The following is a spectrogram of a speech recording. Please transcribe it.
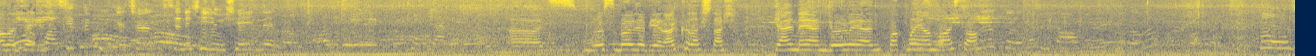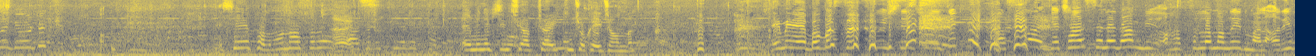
Alacağız. Fark ettin mi? Geçen seneki gibi şeyli. Evet, burası böyle bir yer arkadaşlar. Gelmeyen, görmeyen, bakmayan varsa. Ha orada gördük. Şey yapalım ondan sonra Evet. arkadaki yere soralım. Emine kimçi yapacağı için çok heyecanlı. Emine babası. Bu işleri çözecek. Aslında geçen seneden bir hatırlamalıydım. Hani arayıp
